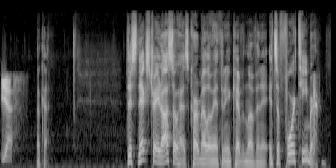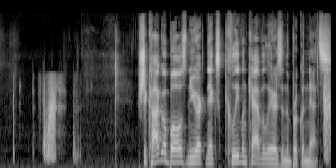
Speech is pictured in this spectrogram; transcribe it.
Yes. Okay. This next trade also has Carmelo Anthony and Kevin Love in it. It's a four teamer. Chicago Bulls, New York Knicks, Cleveland Cavaliers, and the Brooklyn Nets.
